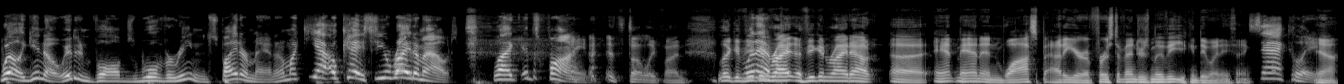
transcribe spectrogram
"Well, you know, it involves Wolverine and Spider Man," and I'm like, "Yeah, okay, so you write them out. Like, it's fine." it's totally fine. Look, if you can write if you can write out uh, Ant Man and Wasp out of your first Avengers movie, you can do anything. exactly. Yeah,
